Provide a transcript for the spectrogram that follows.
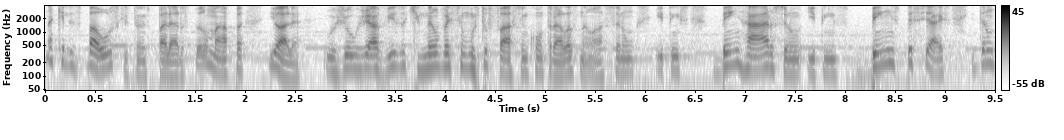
naqueles baús que estão espalhados pelo mapa. E olha, o jogo já avisa que não vai ser muito fácil encontrá-las não. Elas serão itens bem raros, serão itens bem especiais e terão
